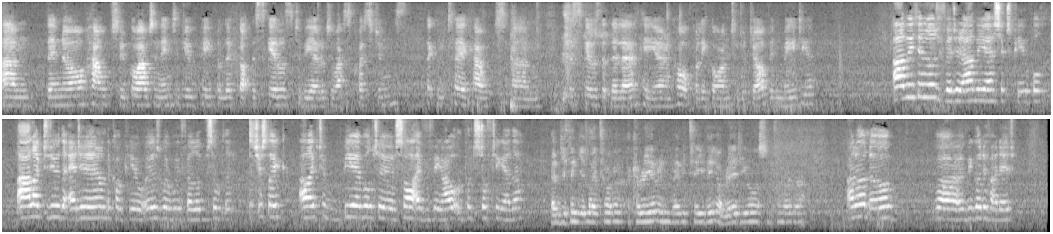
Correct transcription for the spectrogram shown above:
Um, they know how to go out and interview people, they've got the skills to be able to ask questions. They can take out um, the skills that they learn here and hopefully go on to a job in media. I'm Ethan Ludford I'm a year 6 pupil. I like to do the editing on the computers when we film something. It's just like I like to be able to sort everything out and put stuff together. And do you think you'd like to have a, a career in maybe TV or radio or something like that? I don't know, but it'd be good if I did.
